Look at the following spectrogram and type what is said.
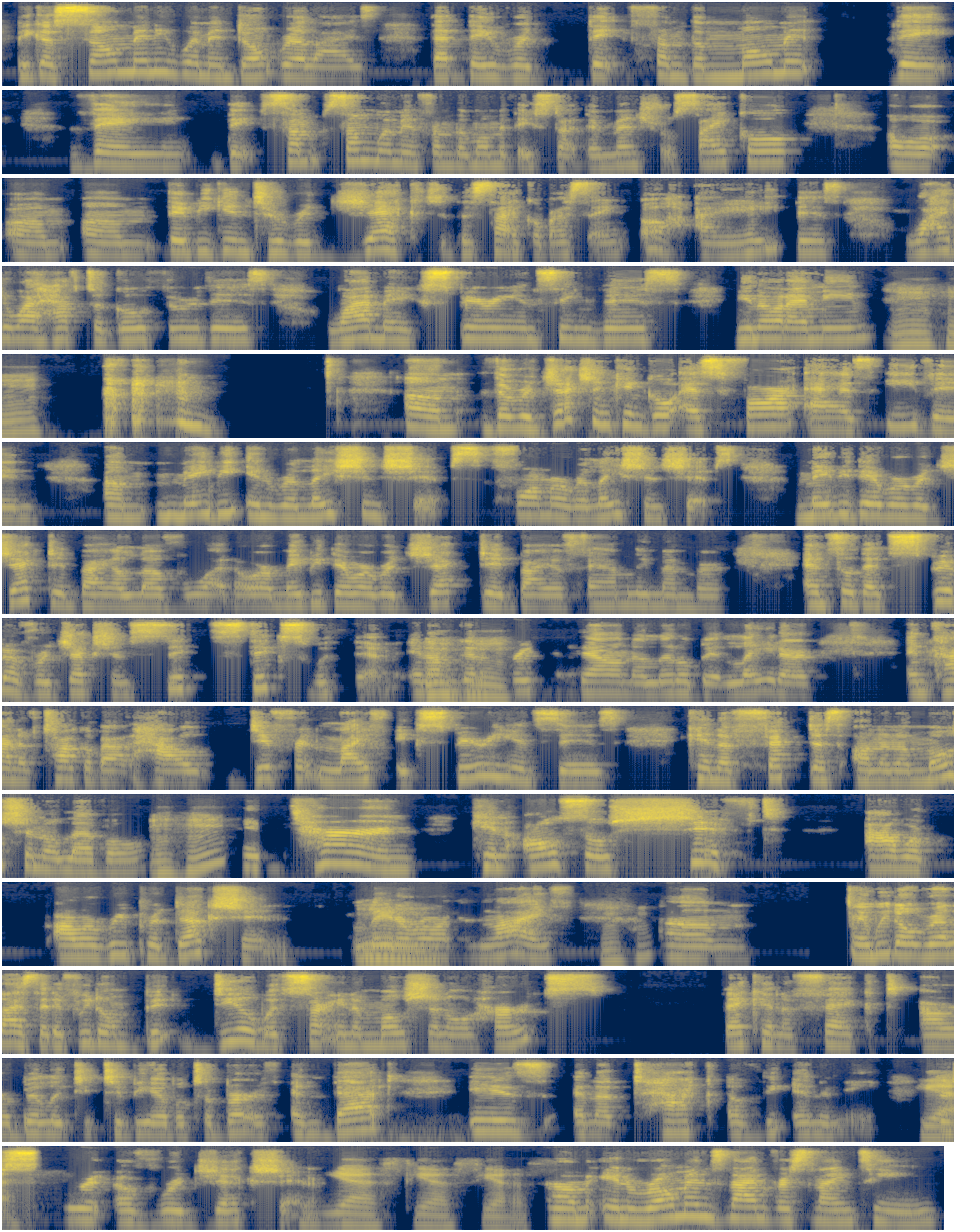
because so many women don't realize that they were they from the moment they they they some some women from the moment they start their menstrual cycle or um um they begin to reject the cycle by saying oh i hate this. Why do i have to go through this? Why am i experiencing this? You know what i mean? Mm-hmm. Um, the rejection can go as far as even um, maybe in relationships, former relationships. Maybe they were rejected by a loved one, or maybe they were rejected by a family member. And so that spirit of rejection stick, sticks with them. And I'm going to break it down a little bit later and kind of talk about how different life experiences can affect us on an emotional level Mm-hmm. in turn can also shift our our reproduction later Mm. on in life Mhm. um, and we don't realize that if we don't b- deal with certain emotional hurts that can affect our ability to be able to birth. And that is an attack of the enemy, Yes. the spirit of rejection. Yes, yes, yes. Um, in Romans 9, verse 19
